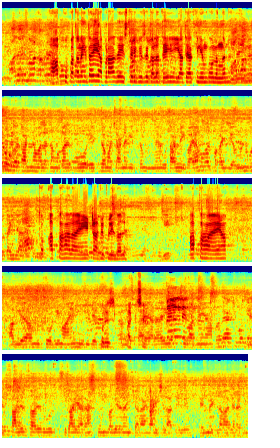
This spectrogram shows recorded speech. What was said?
पे आपको पता नहीं था ये अपराध है इस तरीके से गलत है ये यातायात के नियम का उल्लंघन है? नहीं मैं उन्हें उतारने वाला था मगर वो एकदम अचानक एकदम मैं उतार नहीं पाया मगर पकड़ लिया उन्होंने और कहीं जा रहा था। तो आप कहाँ लाए हैं ट्रैफ़िक पुलिस वाले? जी? आप कहाँ आए हैं आप? अब ये हम चौकी में आए मूवी देखने। पुलिस, अच्छा। जा रहा है ये अच्छी बात है यहाँ पर। ये सारे सारे रूल सिखाए जा रहे हैं फ़ोन वगैरह नहीं चलाएँ गाड़ी चलाते हुए हेलमेट लगा के रखें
